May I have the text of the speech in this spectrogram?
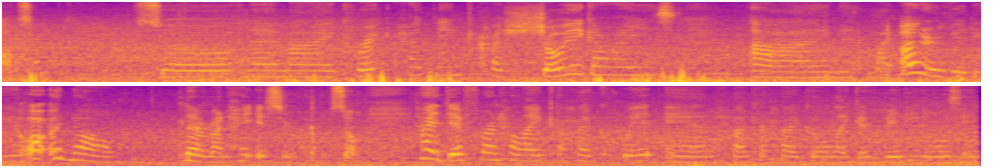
Awesome. So and then my correct I think I show you guys on my other video. Oh no, never mind. I Instagram. So I different how like how I quit and how how I go like a videos and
